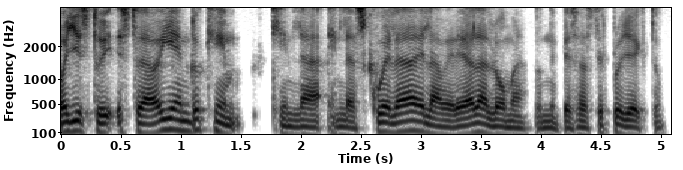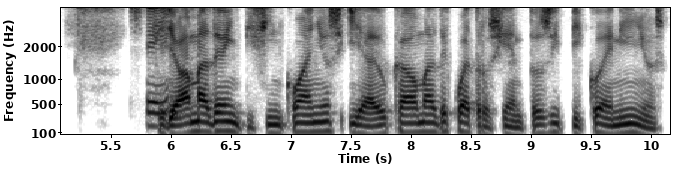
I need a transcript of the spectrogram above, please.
Oye, estoy, estoy viendo que, que en, la, en la escuela de la vereda La Loma, donde empezaste el proyecto, que lleva más de 25 años y ha educado más de 400 y pico de niños.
